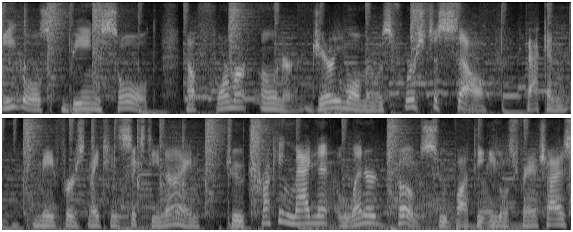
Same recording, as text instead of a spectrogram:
Eagles being sold. Now, former owner Jerry Wolman was forced to sell back in May 1st, 1969, to trucking magnate Leonard Tose, who bought the Eagles franchise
